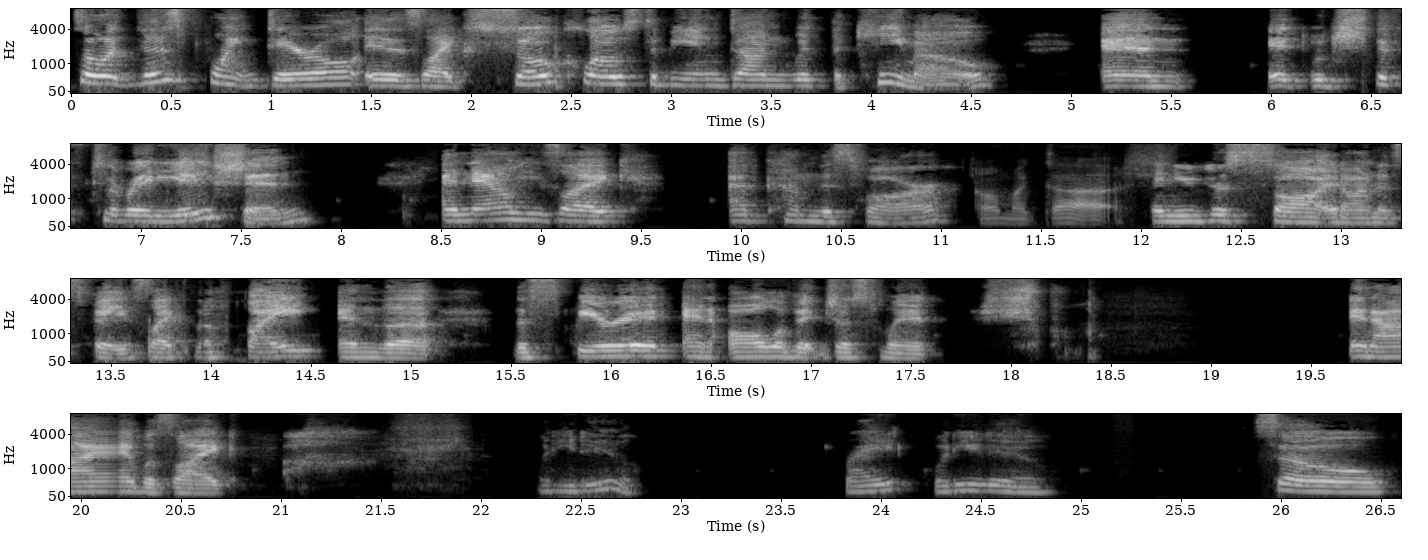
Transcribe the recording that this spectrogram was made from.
So at this point, Daryl is like so close to being done with the chemo, and it would shift to the radiation. And now he's like, I've come this far. Oh my gosh. And you just saw it on his face, like the fight and the the spirit and all of it just went and I was like, what do you do? Right? What do you do? So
